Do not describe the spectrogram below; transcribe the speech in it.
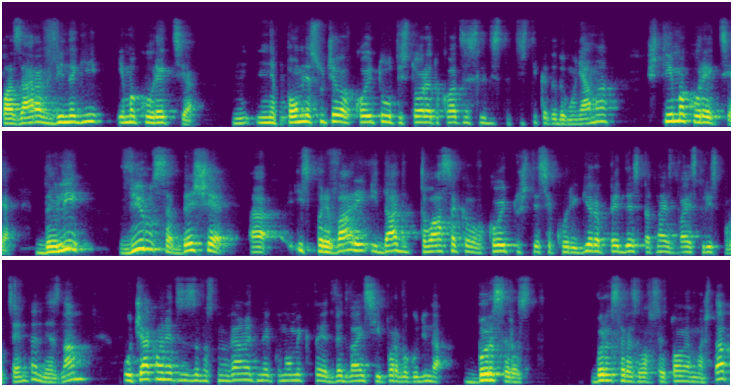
Пазара винаги има корекция. Не помня случая, в който от историята, когато се следи статистиката да го няма, ще има корекция. Дали вируса беше а, изпревари и даде тласъка, в който ще се коригира 5, 10, 15, 20, 30%, не знам. Очакването за възстановяването на економиката е 2021 година. Бърз ръст. Бърз ръст в световен мащаб.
